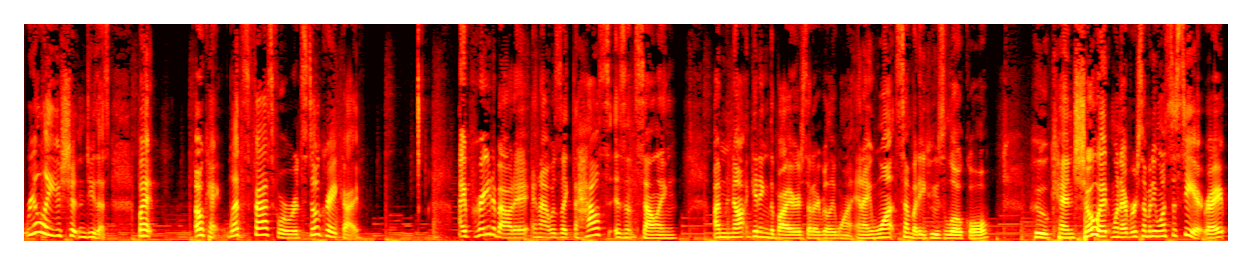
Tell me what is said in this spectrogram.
really you shouldn't do this. But okay, let's fast forward. Still great guy. I prayed about it and I was like, the house isn't selling. I'm not getting the buyers that I really want. And I want somebody who's local who can show it whenever somebody wants to see it, right?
